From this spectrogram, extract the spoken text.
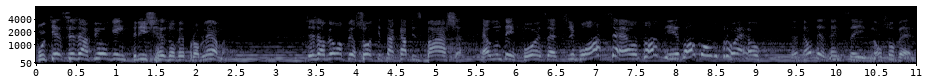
Porque você já viu alguém triste resolver problema? Você já vê uma pessoa que está cabisbaixa, ela não tem força, é tipo, ó céus, ó vida, ó mundo cruel. Tem um desenho disso aí, não sou velho,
